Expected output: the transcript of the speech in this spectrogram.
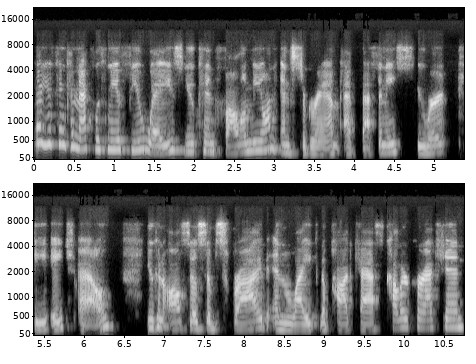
Yeah, you can connect with me a few ways. You can follow me on Instagram at Bethany Stewart PHL. You can also subscribe and like the podcast Color Correction,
